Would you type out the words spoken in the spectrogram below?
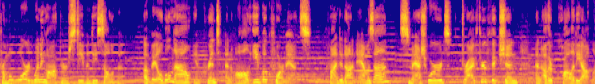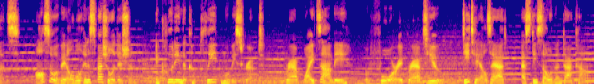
from award winning author Stephen D. Sullivan. Available now in print and all ebook formats. Find it on Amazon, Smashwords, DriveThruFiction, and other quality outlets. Also available in a special edition, including the complete movie script. Grab White Zombie before it grabs you. Details at sdsullivan.com.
